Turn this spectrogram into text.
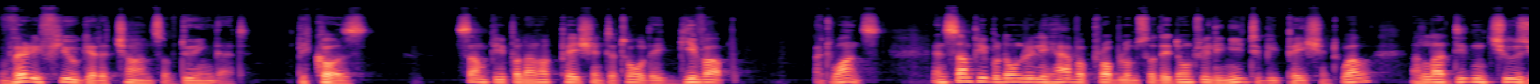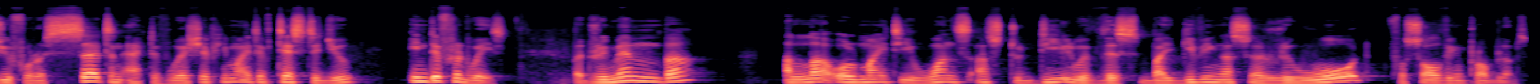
Very few get a chance of doing that because some people are not patient at all. They give up at once. And some people don't really have a problem, so they don't really need to be patient. Well, Allah didn't choose you for a certain act of worship. He might have tested you in different ways. But remember, Allah Almighty wants us to deal with this by giving us a reward for solving problems.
